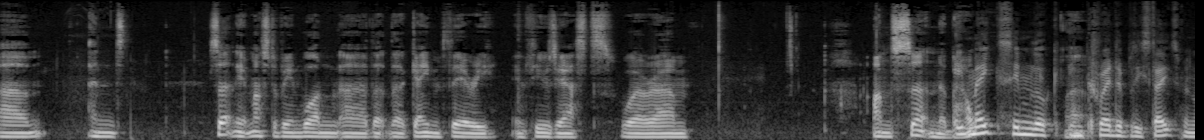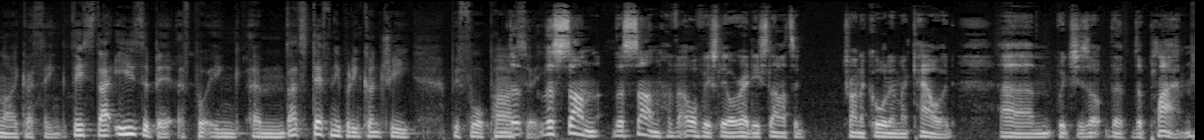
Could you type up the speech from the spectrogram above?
Um, and certainly it must have been one uh, that the game theory enthusiasts were um, uncertain about. It makes him look incredibly statesmanlike. I think this that is a bit of putting. Um, that's definitely putting country before party. the, the Sun, the Sun have obviously already started trying to call him a coward, um, which is uh, the the plan.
